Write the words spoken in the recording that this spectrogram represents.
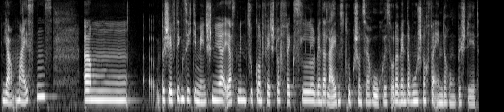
Ja, meistens ähm, beschäftigen sich die Menschen ja erst mit dem Zucker- und Fettstoffwechsel, wenn der Leidensdruck schon sehr hoch ist oder wenn der Wunsch nach Veränderung besteht.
